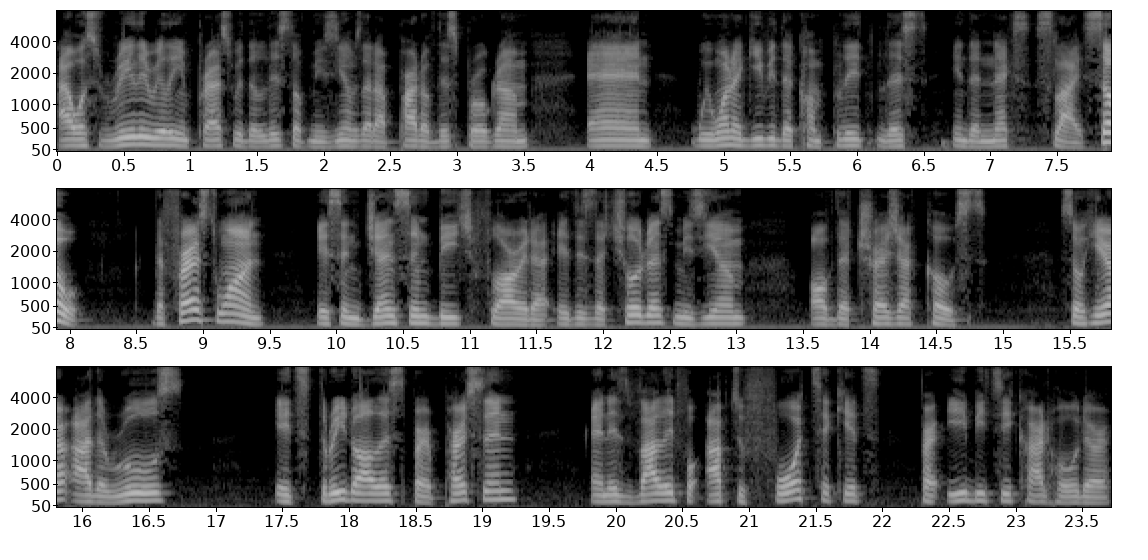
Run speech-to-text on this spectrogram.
I was really, really impressed with the list of museums that are part of this program, and we want to give you the complete list in the next slide. So, the first one is in Jensen Beach, Florida. It is the Children's Museum of the Treasure Coast. So here are the rules. It's $3 per person and it's valid for up to four tickets per EBT card holder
